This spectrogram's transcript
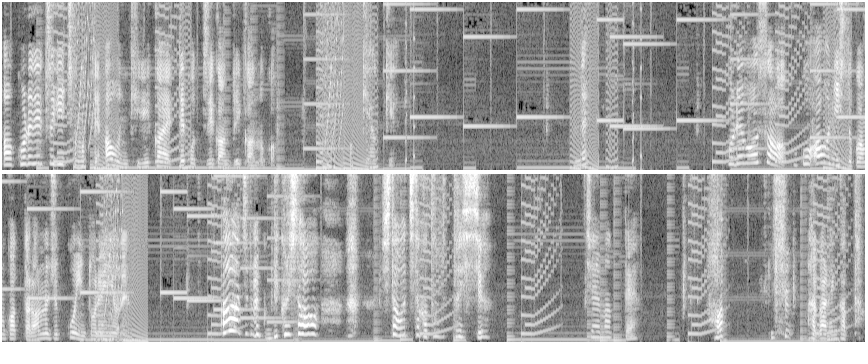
あ、これで次、ちょっと待って。青に切り替えて、こっち行かんといかんのか。オッケーオッケー。で？これはさ、ここ青にしとかんかったらあの10コイン取れんよね。あー、ちょっとびっくびっくりした。下落ちたかと思った一瞬。ちょい待って。は？上がれんかった。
